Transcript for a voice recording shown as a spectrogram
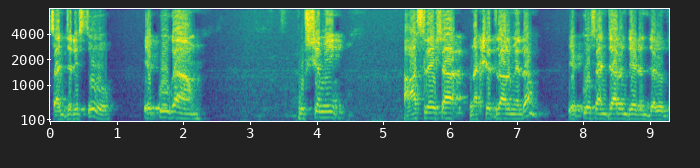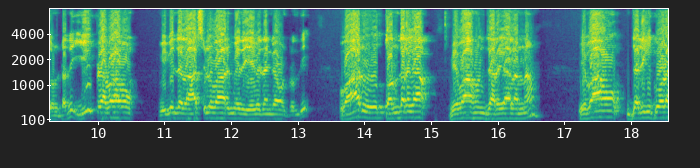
సంచరిస్తూ ఎక్కువగా పుష్యమి ఆశ్లేష నక్షత్రాల మీద ఎక్కువ సంచారం చేయడం జరుగుతుంటుంది. ఈ ప్రభావం వివిధ రాశుల వారి మీద ఏ విధంగా ఉంటుంది? వారు తొందరగా వివాహం జరగాలన్నా వివాహం జరిగి కూడా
